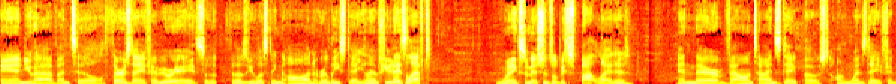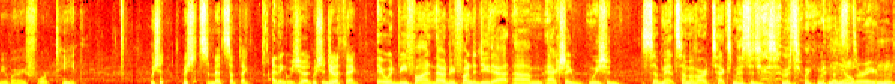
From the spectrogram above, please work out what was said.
And you have until Thursday, February 8th. So for those of you listening on release day, you only have a few days left. Winning submissions will be spotlighted in their Valentine's Day post on Wednesday, February 14th. We should we should submit something. I think we should. We should do a thing. It would be fun. That would be fun to do that. Um, actually, we should submit some of our text messages between us Nope. three.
